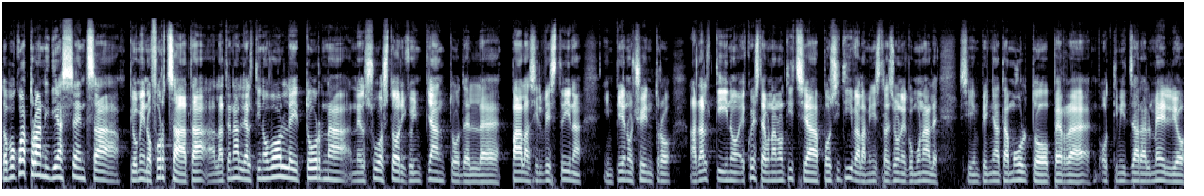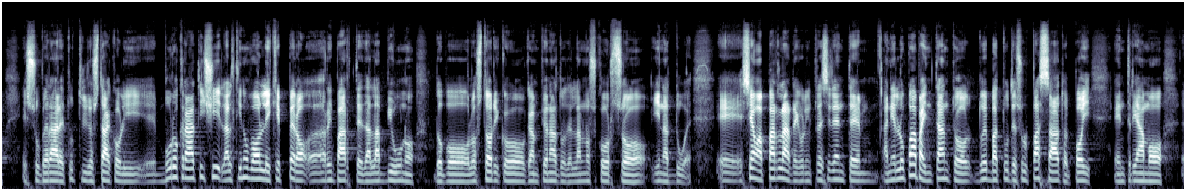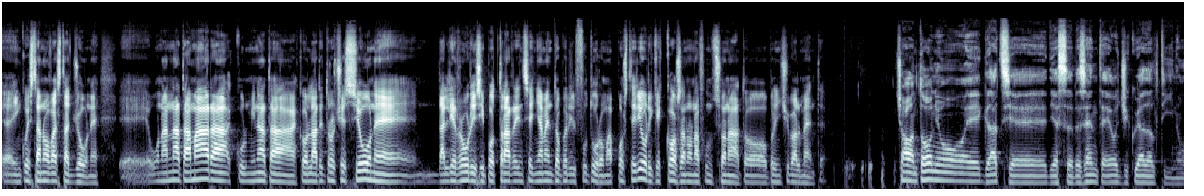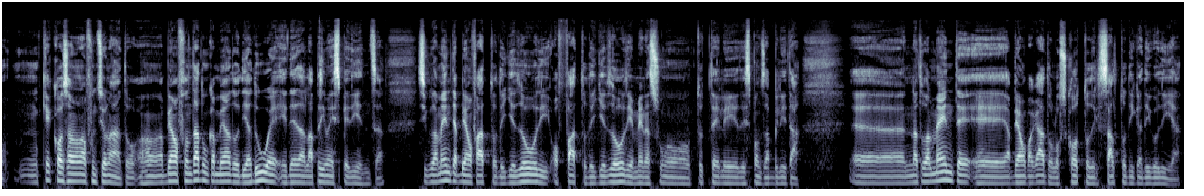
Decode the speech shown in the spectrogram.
Dopo quattro anni di assenza più o meno forzata, la Tenaglia Altino Volley torna nel suo storico impianto del Pala Silvestrina in pieno centro ad Altino e questa è una notizia positiva, l'amministrazione comunale si è impegnata molto per eh, ottimizzare al meglio e superare tutti gli ostacoli eh, burocratici, l'Altino Volley che però eh, riparte dalla B1 dopo lo storico campionato dell'anno scorso in A2. E siamo a parlarne con il presidente Aniello Papa, intanto due battute sul passato e poi entriamo in questa nuova stagione un'annata amara culminata con la retrocessione, dagli errori si può trarre insegnamento per il futuro, ma a posteriori che cosa non ha funzionato principalmente? Ciao Antonio e grazie di essere presente oggi qui ad Altino. Mm, che cosa non ha funzionato? Uh, abbiamo affrontato un campionato di A2 ed era la prima esperienza. Sicuramente abbiamo fatto degli errori, ho fatto degli errori e me ne assumo tutte le responsabilità. Eh, naturalmente eh, abbiamo pagato lo scotto del salto di categoria,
